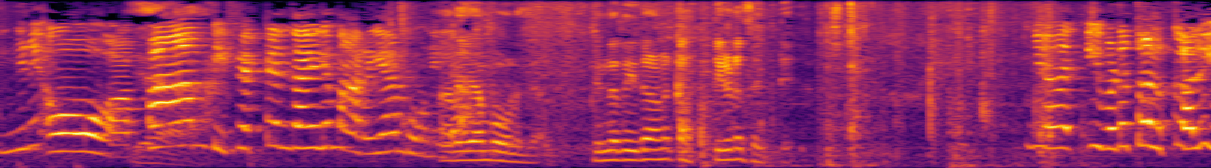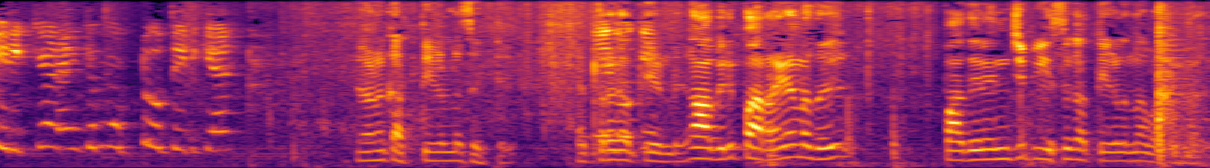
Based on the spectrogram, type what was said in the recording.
ഇങ്ങനെ ഓ അപ്പൊ ആ ഡിഫക്റ്റ് എന്തായാലും അറിയാൻ പോണില്ല. അറിയാൻ പോണില്ല. പിന്നെ ഇതാണ് കത്തിയുടെ സെറ്റ് ഞാൻ ഇവിടെ തൽക്കാലം ഇരിക്കുകയാണ്. എനിക്ക് മുട്ടുകുത്തിരിക്കാൻ ഇതാണ് കത്തികളുടെ സെറ്റ് എത്ര കത്തിയുണ്ട്? ആ അവർ പറയണത് പതിനഞ്ച് പീസ് കത്തികൾ എന്നാ പറയുന്നത്.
